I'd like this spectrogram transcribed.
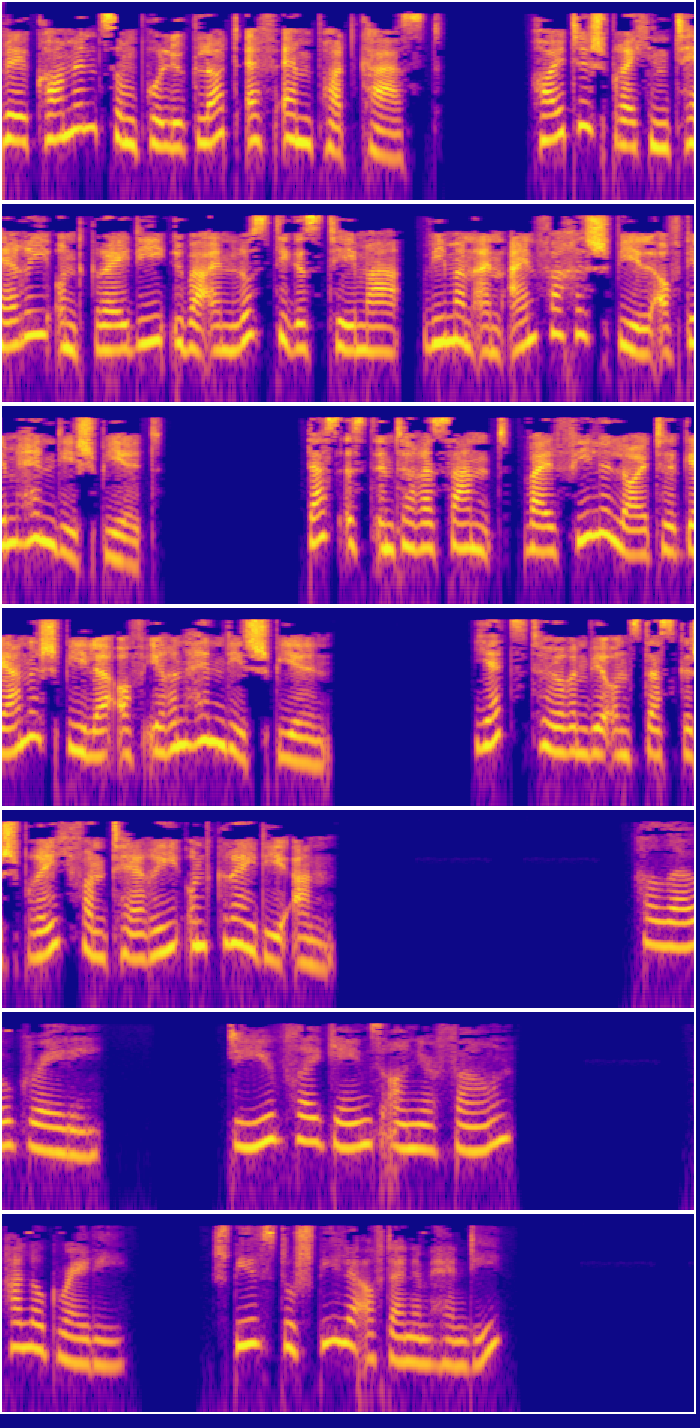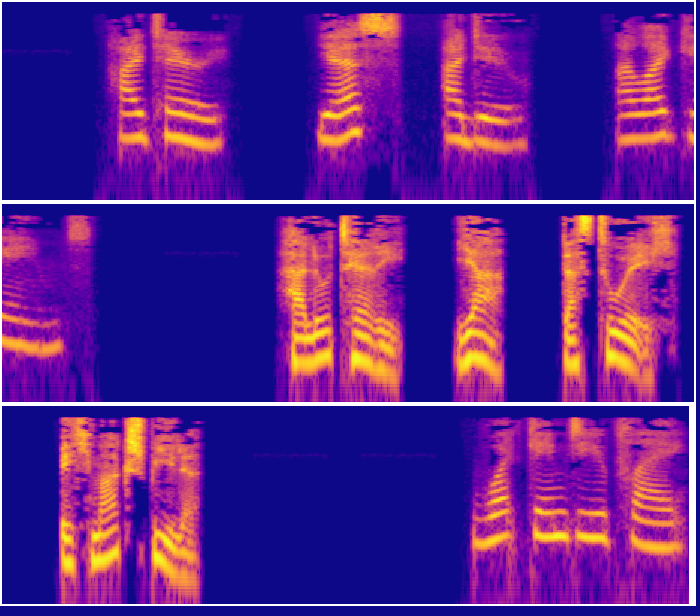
Willkommen zum Polyglot FM Podcast. Heute sprechen Terry und Grady über ein lustiges Thema, wie man ein einfaches Spiel auf dem Handy spielt. Das ist interessant, weil viele Leute gerne Spiele auf ihren Handys spielen. Jetzt hören wir uns das Gespräch von Terry und Grady an. Hello Grady. Do you play games on your phone? Hallo Grady. Spielst du Spiele auf deinem Handy? Hi Terry. Yes, I do. I like games. Hallo Terry. Ja, das tue ich. Ich mag Spiele. What game do you play?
